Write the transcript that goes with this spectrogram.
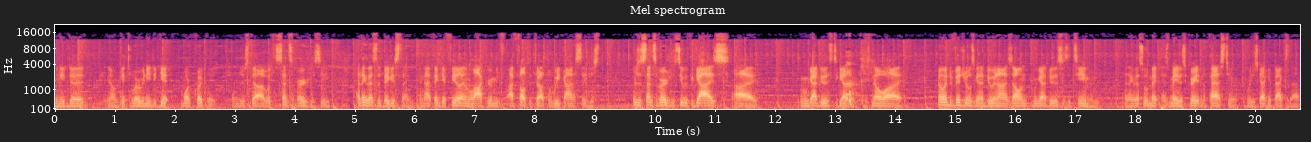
We need to, you know, get to where we need to get more quickly and just uh, with a sense of urgency. I think that's the biggest thing. And I think I feel it in the locker room. I felt it throughout the week, honestly. Just there's a sense of urgency with the guys, uh, and we got to do this together. There's no uh, no individual is going to do it on his own. We got to do this as a team, and I think that's what ma- has made us great in the past here. We just got to get back to that.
